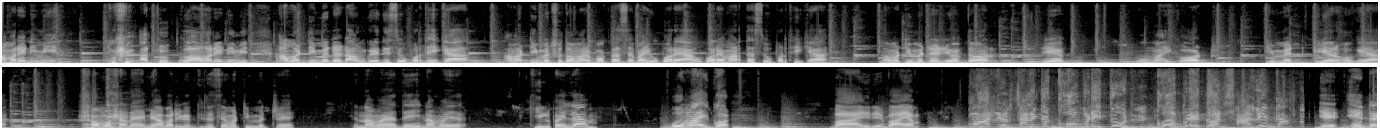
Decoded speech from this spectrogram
আমার এনিমি আর তুকো আমার এনিমি আমার টিমমেটে ডাউন করে দিছে উপর থেকে। আমার টিমমেট শুধু আমার বকতাছে ভাই। উপরে উপরে মারতেছে উপর থেকে। আমার টিমমেটের রিভাইভ দেওয়ার revive oh my god teammate clear হো গেয়া। সমস্যা নাই, আমি আবার রিভাইভ দিতেছি আমার টিমমেটরে নামায়া দেই, নামায়া কিল পাইলাম। ও মাই গড ভাই রে ভাই আম- এ- এটা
